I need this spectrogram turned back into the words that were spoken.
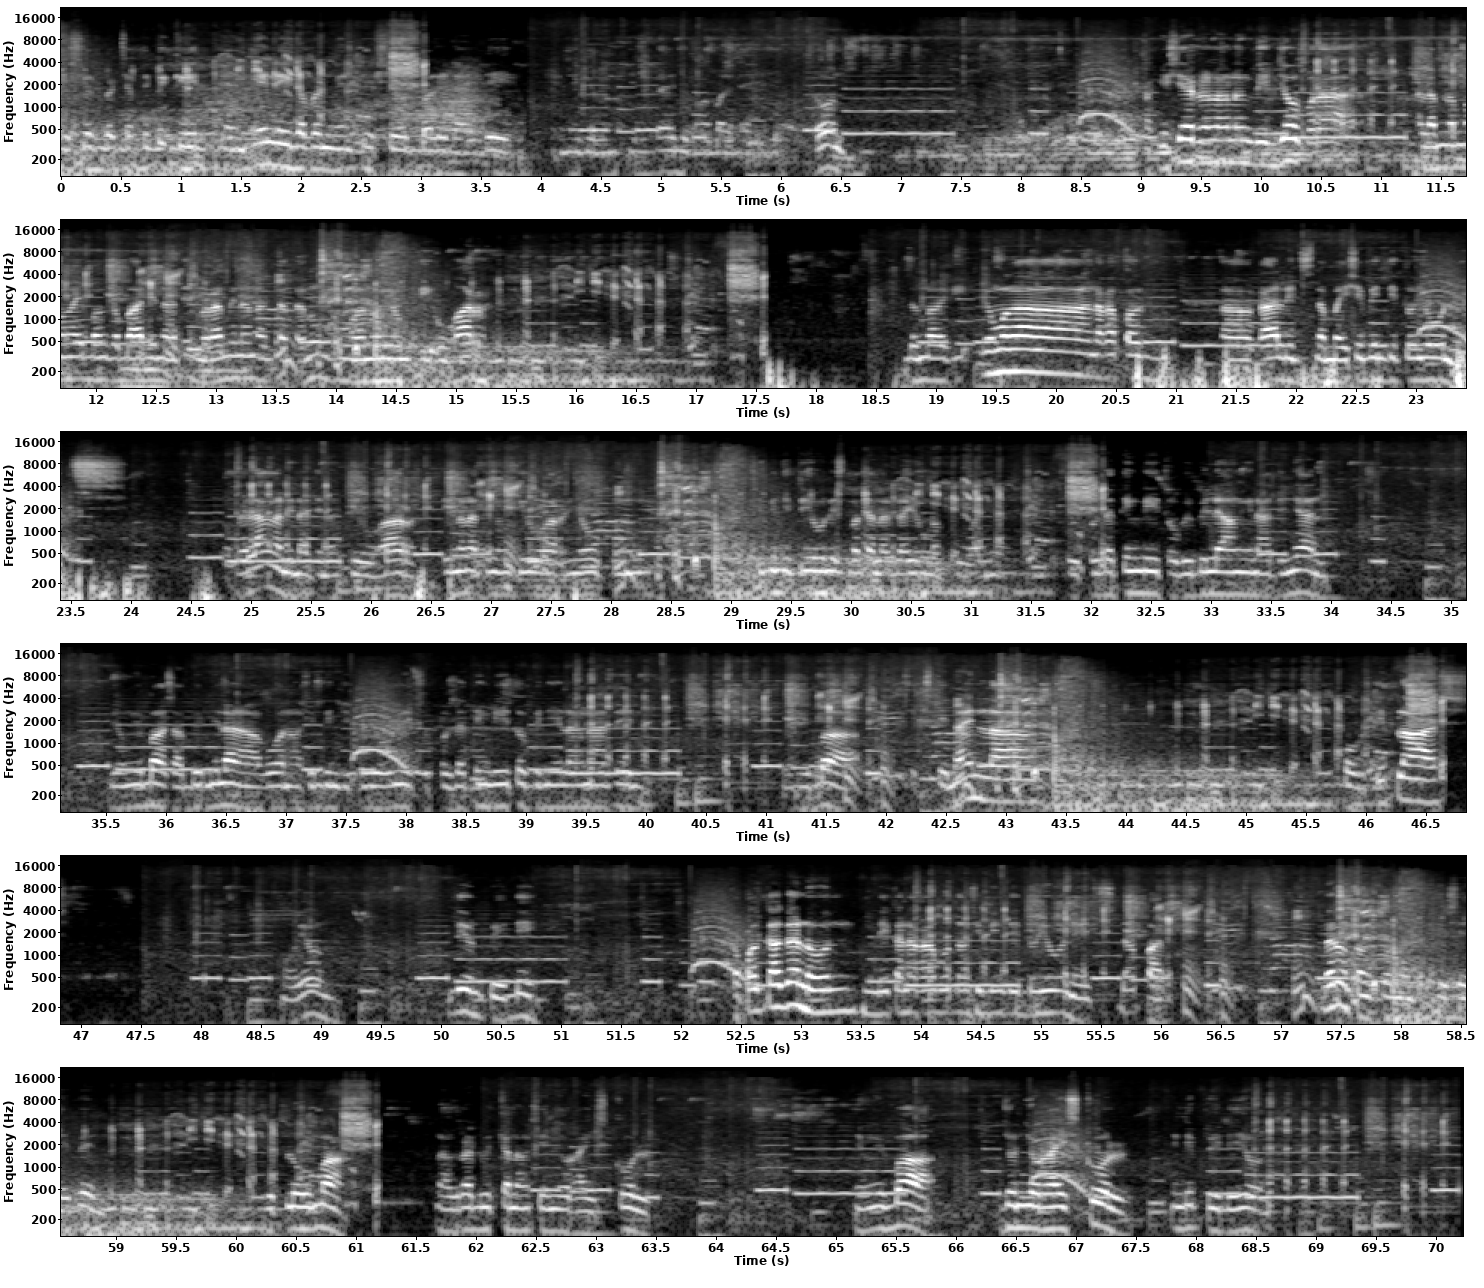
issued birth certificate, and any government issued valid ID. Any government issued ID, mga valid ID. Doon. Pag-share na lang ng video para alam ng mga ibang kabady natin. Marami na nagtatanong kung ano yung TOR. Doon makiki- yung mga nakapag ah, college na may 72 units, kailangan din natin ng TOR. Tingnan natin yung TOR nyo kung 72 units ba talaga yung nakuha niya. So, pagdating dito, bibilangin natin yan. Yung iba, sabi nila nakakuha ng 72 units. So, pagdating dito, binilang natin. Yung iba, 69 lang. 40 plus. O yun. Hindi yun pwede. Kapag ka ganun, hindi ka nakabot ng 72 units, dapat meron kang 237. Diploma. Nag-graduate ka ng senior high school. Yung iba, junior high school. Hindi pwede yun.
